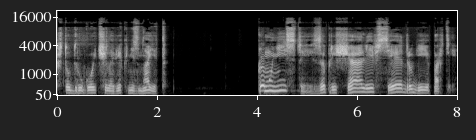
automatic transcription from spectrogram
что другой человек не знает. Коммунисты запрещали все другие партии.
